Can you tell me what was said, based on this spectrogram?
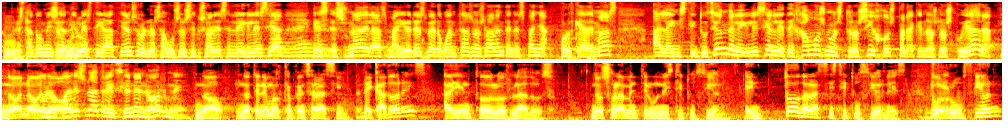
Mm, Esta comisión de seguro. investigación sobre los abusos sexuales en la Iglesia es, es una de las mayores vergüenzas, no solamente en España, porque además a la institución de la Iglesia le dejamos nuestros hijos para que nos los cuidara. No, no, Con lo no. cual es una traición enorme. No, no tenemos que pensar así. Pecadores hay en todos los lados. No solamente en una institución, en todas las instituciones. Corrupción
